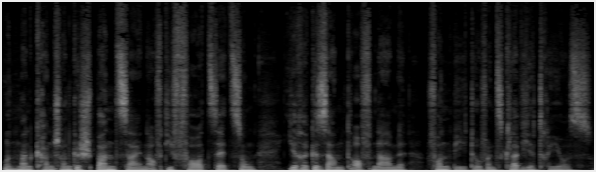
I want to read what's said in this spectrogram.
und man kann schon gespannt sein auf die Fortsetzung ihrer Gesamtaufnahme von Beethovens Klaviertrios.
